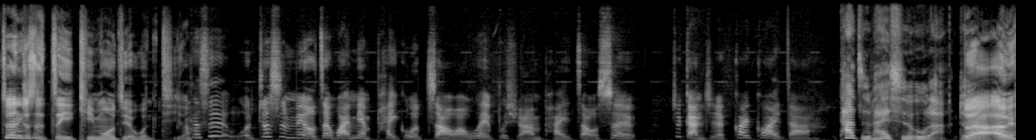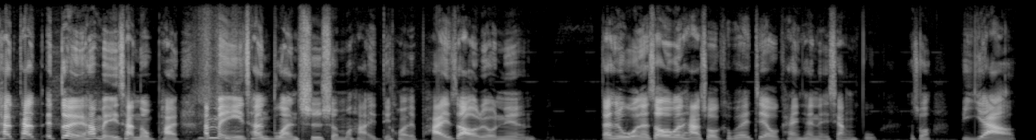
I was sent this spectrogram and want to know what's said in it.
真的就是自己 kimoji 的问题啊。可是我就是没有在外面拍过照啊，我也不喜欢拍照，所以。就感觉怪怪的、啊。他只拍食物啦。对，对啊，呃，他他，哎、欸，对他每一餐都拍，他每一餐不管吃什么，他一定会拍照留念。但是我那时候问他说，可不可以借我看一下你的相簿？他说不要。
